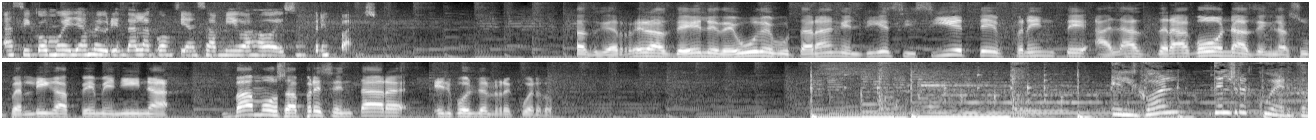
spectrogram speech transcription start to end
así como ellas me brindan la confianza a mí bajo esos tres palos. Las guerreras de LDU debutarán el 17 frente a las Dragonas en la Superliga Femenina. Vamos a presentar el gol del recuerdo. Gol del recuerdo.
